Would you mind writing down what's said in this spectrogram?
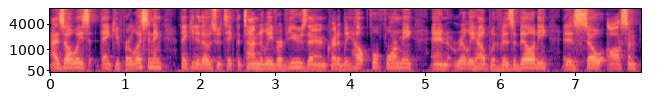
As always, thank you for listening. Thank you to those who take the time to leave reviews. They are incredibly helpful for me and really help with visibility. It is so awesome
